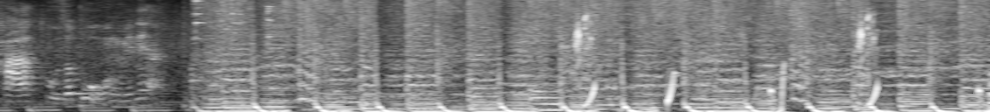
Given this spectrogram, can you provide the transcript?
ทาถูสบู่บ้างไหมเนี่ยส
